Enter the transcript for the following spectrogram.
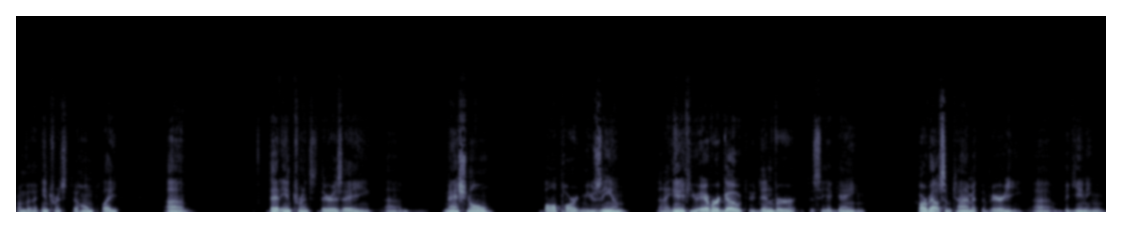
from the entrance to home plate. Um, that entrance there is a um, national ballpark museum. Nice. And if you ever go to Denver to see a game, carve out some time at the very uh, beginning.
